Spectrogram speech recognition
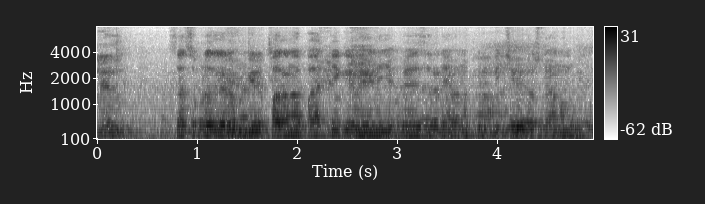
లేదు. సార్ సుబ్రత్ గారు మీరు పలానా పార్టీకి వేయండి చెప్పేసారని ఏమైనా పిలిపించే యోచన మీకు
